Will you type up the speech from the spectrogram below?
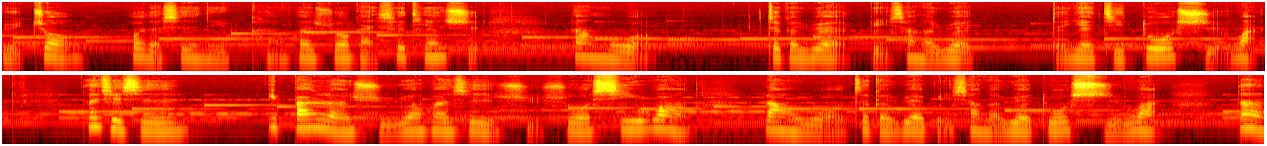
宇宙，或者是你可能会说感谢天使，让我这个月比上个月的业绩多十万。但其实。一般人许愿会是许说希望让我这个月比上个月多十万，那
